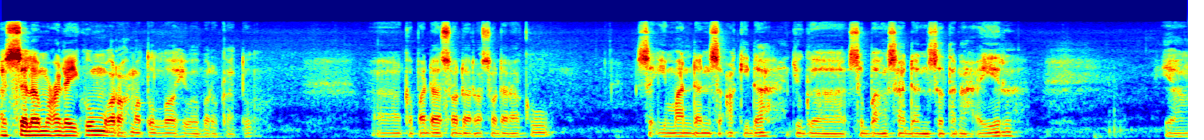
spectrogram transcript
Assalamualaikum warahmatullahi wabarakatuh. Uh, Kepada saudara-saudaraku Seiman dan seakidah Juga sebangsa dan setanah air Yang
